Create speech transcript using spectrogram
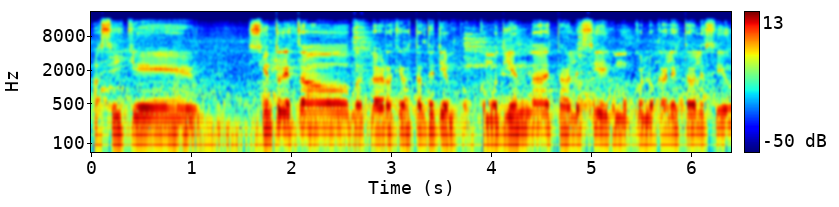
Así que siento que he estado, la verdad, que bastante tiempo. Como tienda establecida y como con local establecido,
